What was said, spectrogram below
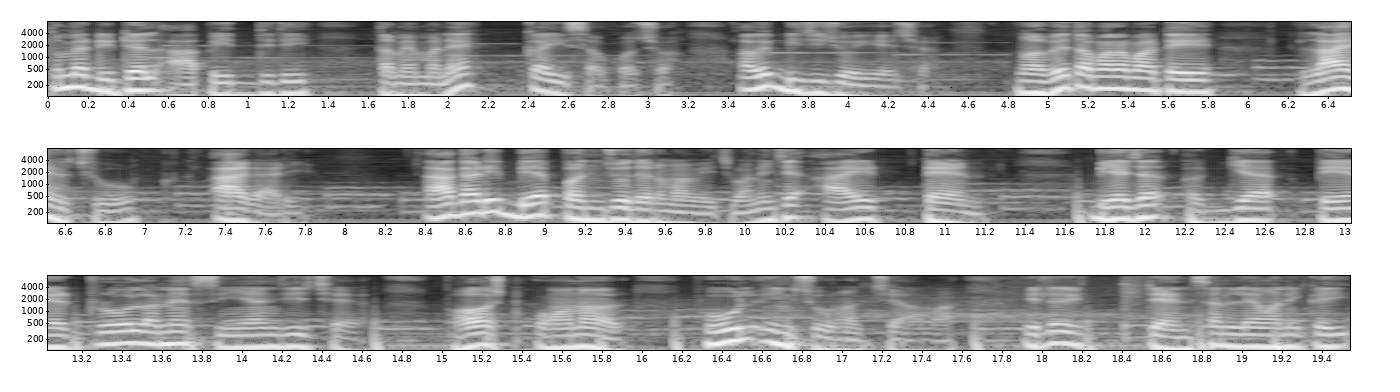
તો મેં ડિટેલ આપી દીધી. તમે મને કહી શકો છો. હવે બીજી જોઈએ છે. હવે તમારા માટે લાવ્યો છું આ ગાડી. આ ગાડી બે પંચોતેરમાં વેચવાની છે. I ten. બે હજાર અગિયાર પેટ્રોલ અને સીએનજી છે. ફર્સ્ટ ઓનર, ફૂલ ઇન્સ્યોરન્સ છે આમાં. એટલે ટેન્શન લેવાની કંઈ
